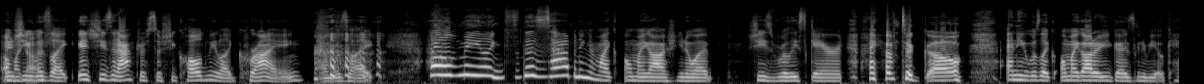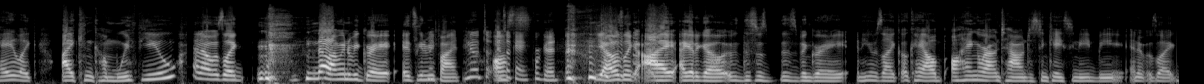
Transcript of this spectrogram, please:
Oh And my she was like, and she's an actress, so she called me like crying and was like, "Help me! Like this is happening." And I'm like, "Oh my gosh, you know what?" She's really scared. I have to go. And he was like, Oh my God, are you guys going to be okay? Like, I can come with you. And I was like, No, I'm going to be great. It's going to be fine. Know, it's, I'll okay. s- We're good. yeah, I was like, I, I gotta go. This was this has been great. And he was like, okay, I'll I'll hang around town just in case you need me. And it was like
